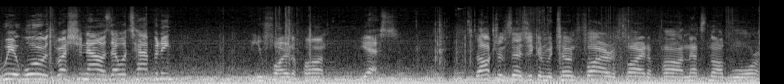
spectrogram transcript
We at war with Russia now? Is that what's happening? You fired upon. Yes. Doctrine says you can return fire if fired upon. That's not war.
